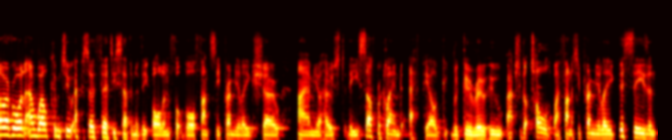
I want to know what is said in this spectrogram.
Hello, everyone, and welcome to episode 37 of the All in Football Fantasy Premier League show. I am your host, the self proclaimed FPL guru, who actually got told by Fantasy Premier League this season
